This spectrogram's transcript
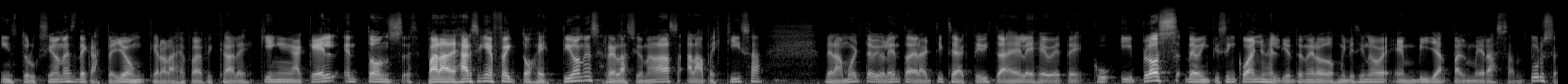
instrucciones de Castellón, que era la jefa de fiscales, quien en aquel entonces, para dejar sin efecto gestiones relacionadas a la pesquisa de la muerte violenta del artista y activista LGBTQI, de 25 años, el 10 de enero de 2019, en Villa Palmera, Santurce.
